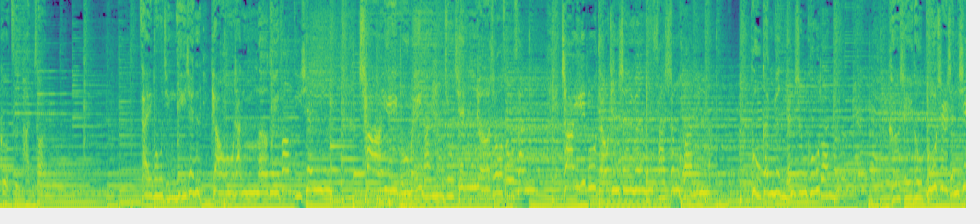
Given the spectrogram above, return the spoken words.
各自盘算，在不经意间挑战了对方底线。差一步美满就牵着手走散，差一步掉进深渊无法生还。不甘愿人生苦短，谁都不是神仙。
